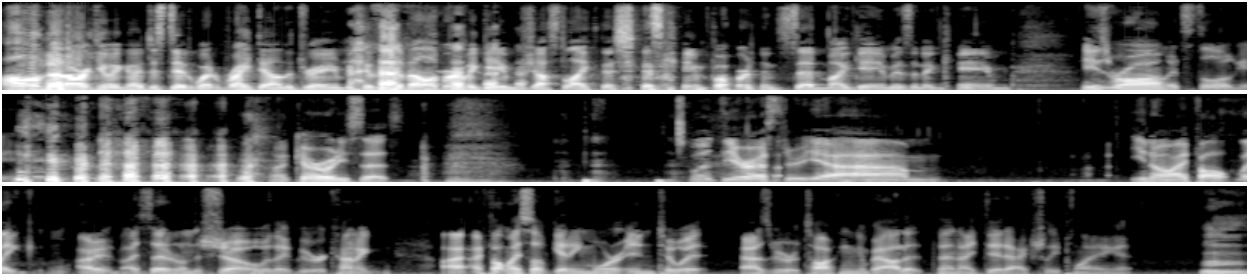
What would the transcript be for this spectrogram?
All of that arguing I just did went right down the drain because the developer of a game just like this just came forward and said my game isn't a game. He's wrong. It's still a game. I don't care what he says. But dear Esther, yeah, um, you know, I felt like I, I said it on the show, like we were kind of, I, I felt myself getting more into it as we were talking about it than I did actually playing it. Hmm.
